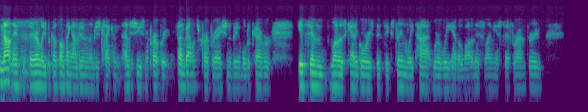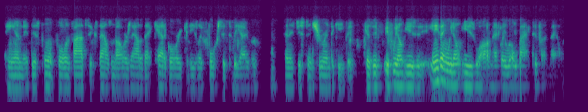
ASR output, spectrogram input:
Not necessarily, because one thing I'm doing, I'm just taking, I'm just using appropriate, fund balance appropriation to be able to cover. It's in one of those categories that's extremely tight where we have a lot of miscellaneous stuff run through. And at this point, pulling five, six thousand dollars out of that category could easily force it to be over. And it's just ensuring to keep it, because if, if we don't use it, anything we don't use will automatically roll back to fund balance.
